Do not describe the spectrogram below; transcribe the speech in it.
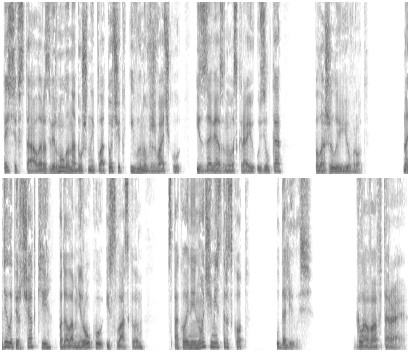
Тесси встала, развернула надушенный платочек и, вынув жвачку из завязанного с краю узелка, положила ее в рот. Надела перчатки, подала мне руку и с ласковым «Спокойной ночи, мистер Скотт!» Удалилась. Глава вторая.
